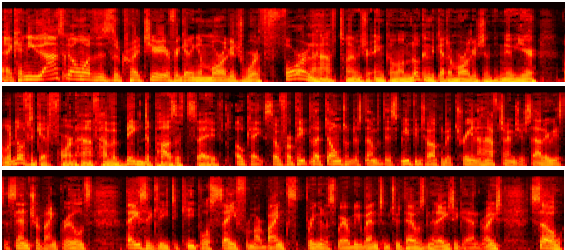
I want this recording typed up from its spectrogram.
Uh, can you ask on what is the criteria for getting a mortgage worth four and a half times your income? I'm looking to get a mortgage in the new year. I would love to get four and a half. Have a big deposit saved. Okay, so for people that don't understand what this, we've been talking about three and a half times your salary is the central bank rules, basically to keep us safe from our banks, bringing us where we went in 2008 again, right? So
